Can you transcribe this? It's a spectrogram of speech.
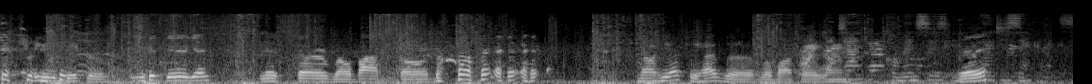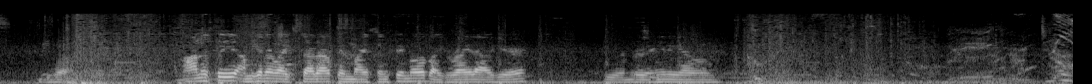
It's ridiculous. you do it again? Mr. Robot Sword. No, he actually has a robot for one. Attack commences in Really? Yeah. Honestly, I'm gonna like set up in my sentry mode, like right out here, Yeah, me for too. any of them. Tell me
